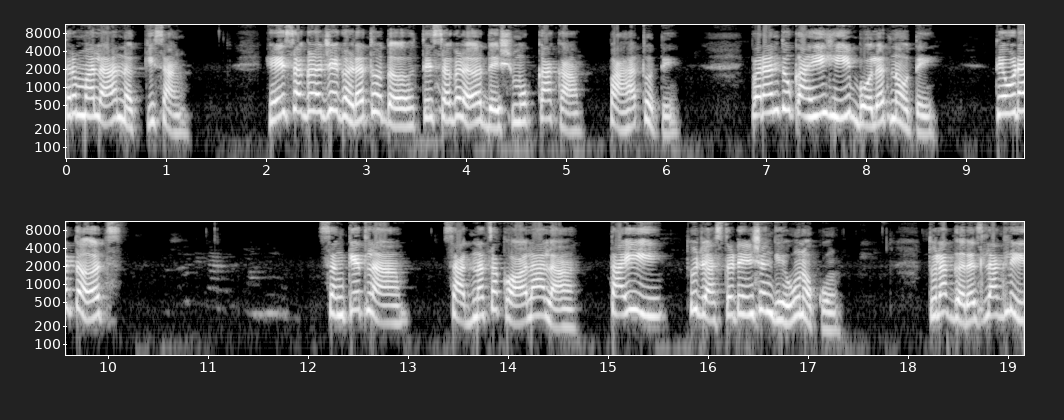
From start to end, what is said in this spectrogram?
तर मला नक्की सांग. हे सगळं जे घडत होतं ते सगळं देशमुख काका पाहत होते. परंतु काहीही बोलत नव्हते. तेवढ्यातच संकेतला साधनाचा कॉल आला ताई तू जास्त टेन्शन घेऊ नको. तुला गरज लागली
